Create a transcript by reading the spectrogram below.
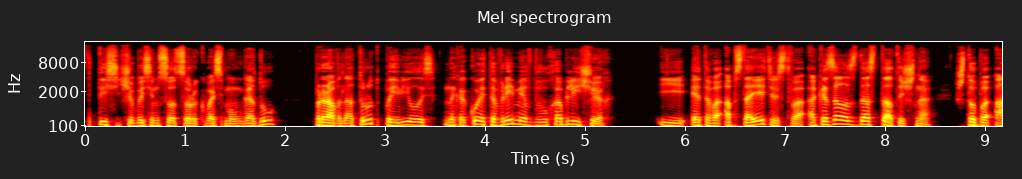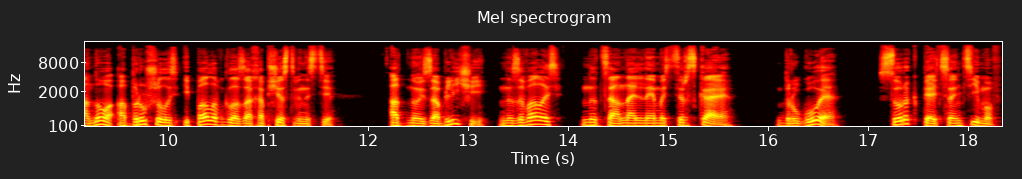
В 1848 году право на труд появилось на какое-то время в двух обличиях, и этого обстоятельства оказалось достаточно, чтобы оно обрушилось и пало в глазах общественности. Одно из обличий называлось «национальная мастерская», другое 45 сантимов.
